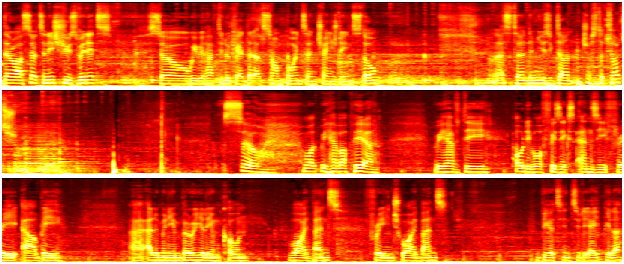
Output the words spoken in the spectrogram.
There are certain issues with it, so we will have to look at that at some point and change the install. Let's turn the music down just a touch. So, what we have up here, we have the Audible Physics NZ3 LB uh, aluminium beryllium cone widebands, 3 inch widebands, built into the A pillar,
